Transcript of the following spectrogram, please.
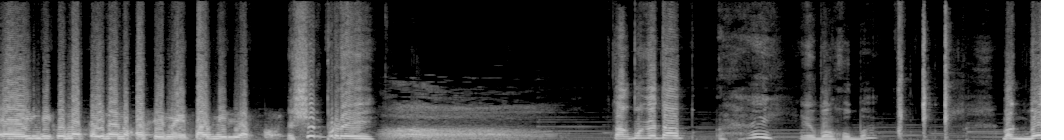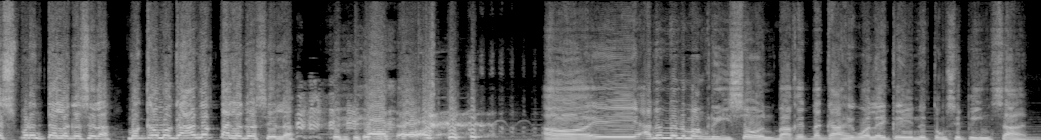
Eh, hindi ko na po inano kasi may pamilya po. Eh, syempre. Tak pagkatap... Ay, ewan ko ba? Mag-best friend talaga sila. Magkamag-anak talaga sila. Opo. oh, eh, ano na namang reason? Bakit nagkahiwalay kayo nitong si Pinsan?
